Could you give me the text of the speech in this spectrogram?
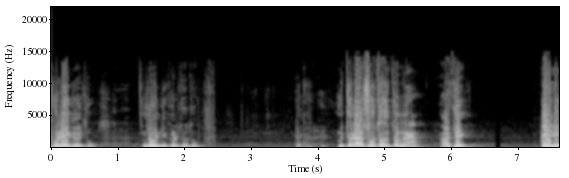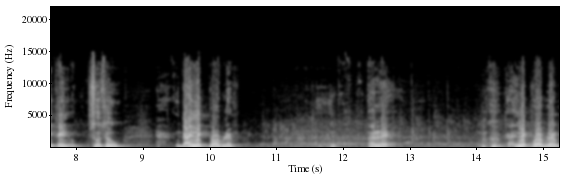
છોડાઈ ગયું હતું. દોડ નીકળતું હતું. મચુલાલ, શું થયું તમને હાથે? કંઈ નહીં, કંઈ શું થયું? ગાયનેક પ્રોબ્લેમ અરે ગાયનેક પ્રોબ્લેમ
